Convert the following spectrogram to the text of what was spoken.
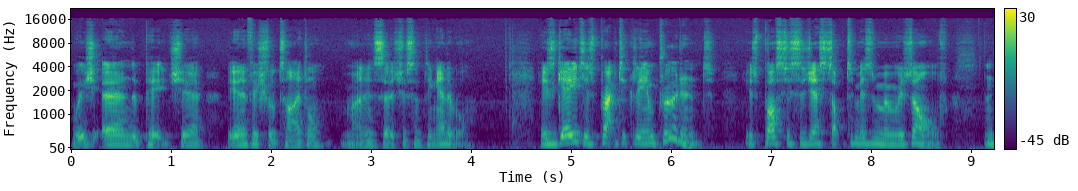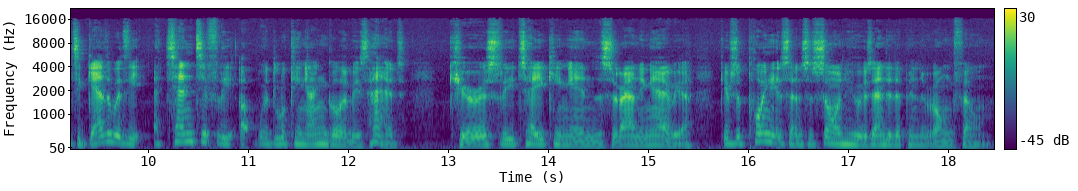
which earned the picture the unofficial title "Man in Search of Something Edible." His gait is practically imprudent. His posture suggests optimism and resolve, and together with the attentively upward looking angle of his head, curiously taking in the surrounding area, gives a poignant sense of someone who has ended up in the wrong film.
